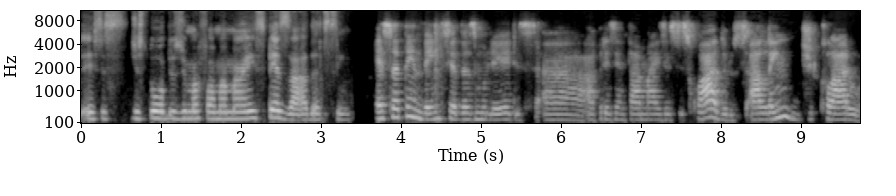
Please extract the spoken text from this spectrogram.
Esses distúrbios de uma forma mais pesada, assim. Essa tendência das mulheres a apresentar mais esses quadros, além de, claro,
